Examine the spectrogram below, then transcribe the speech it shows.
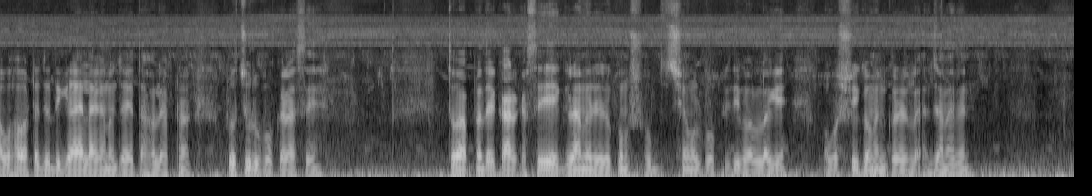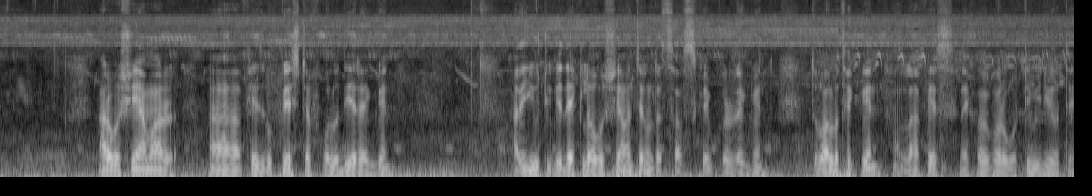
আবহাওয়াটা যদি গায়ে লাগানো যায়, তাহলে আপনার প্রচুর উপকার আছে। তো আপনাদের কার কাছে গ্রামের এরকম সবুজ শ্যামল প্রকৃতি ভালো লাগে, অবশ্যই কমেন্ট করে জানাবেন। আর অবশ্যই আমার ফেসবুক পেজটা ফলো দিয়ে রাখবেন। আর ইউটিউবে দেখলে অবশ্যই আমার চ্যানেলটা সাবস্ক্রাইব করে রাখবেন। তো ভালো থাকবেন, আল্লাহ হাফেজ, দেখা হবে পরবর্তী ভিডিওতে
